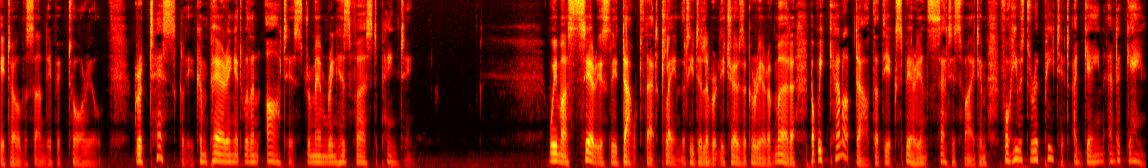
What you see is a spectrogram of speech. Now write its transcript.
he told the Sunday Pictorial, grotesquely comparing it with an artist remembering his first painting. We must seriously doubt that claim that he deliberately chose a career of murder, but we cannot doubt that the experience satisfied him, for he was to repeat it again and again.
